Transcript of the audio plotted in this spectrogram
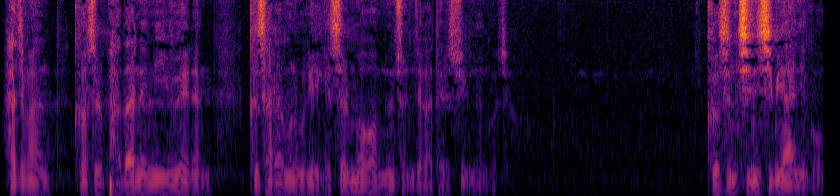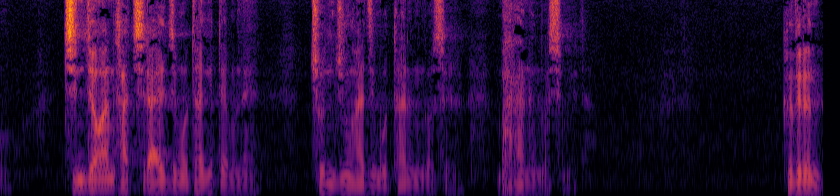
하지만 그것을 받아낸 이후에는 그 사람은 우리에게 쓸모가 없는 존재가 될 수 있는 거죠. 그것은 진심이 아니고 진정한 가치를 알지 못하기 때문에 존중하지 못하는 것을 말하는 것입니다. 그들은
